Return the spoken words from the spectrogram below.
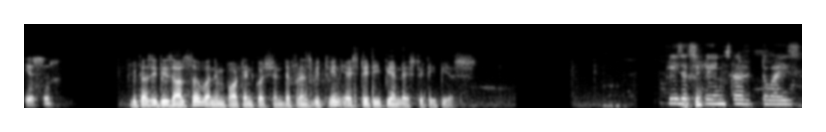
Yes, sir. Because it is also one important question, difference between HTTP and HTTPS. Please Okay. explain, sir, twice.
